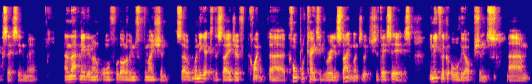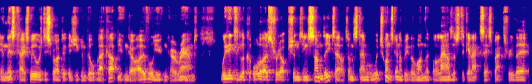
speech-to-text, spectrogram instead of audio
access in there. And that needed an awful lot of information. So when you get to the stage of quite uh, complicated reinstatements, which this is, you need to look at all the options. Um, in this case, we always described it as you can build back up, you can go over, or you can go around we need to look at all of those three options in some detail to understand well, which one's going to be the one that allows us to get access back through there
